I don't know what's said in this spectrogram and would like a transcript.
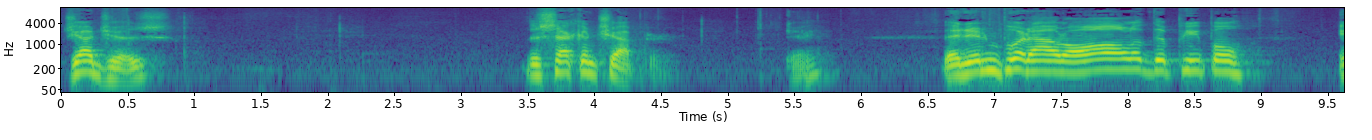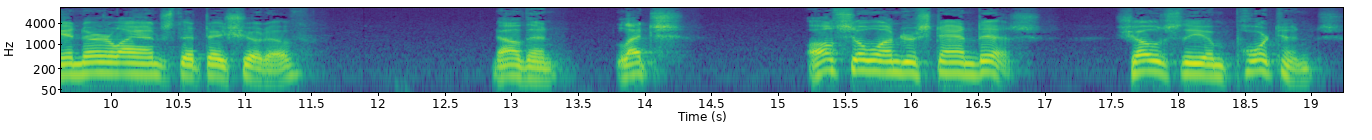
Judges, the second chapter. Okay? They didn't put out all of the people in their lands that they should have. Now then, let's also understand this shows the importance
